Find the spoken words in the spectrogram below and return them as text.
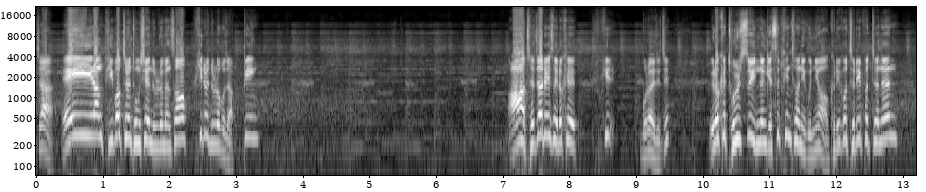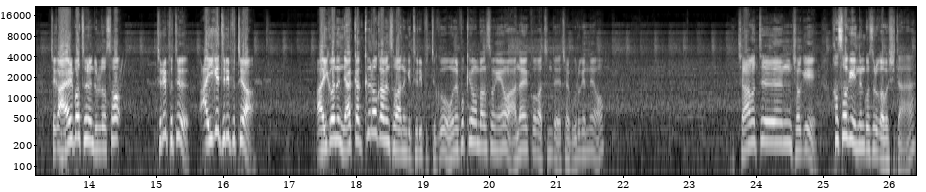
자 A랑 B 버튼을 동시에 누르면서 휠을 눌러보자 삥 아 제자리에서 이렇게 휠 뭐라 해야 되지? 이렇게 돌 수 있는 게 스핀턴이군요. 그리고 드리프트는 제가 R 버튼을 눌러서 드리프트 아 이게 드리프트야. 아 이거는 약간 끌어가면서 하는 게 드리프트고 오늘 포켓몬 방송에요 안 할 것 같은데 잘 모르겠네요. 자 아무튼 저기 화석이 있는 곳으로 가봅시다.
